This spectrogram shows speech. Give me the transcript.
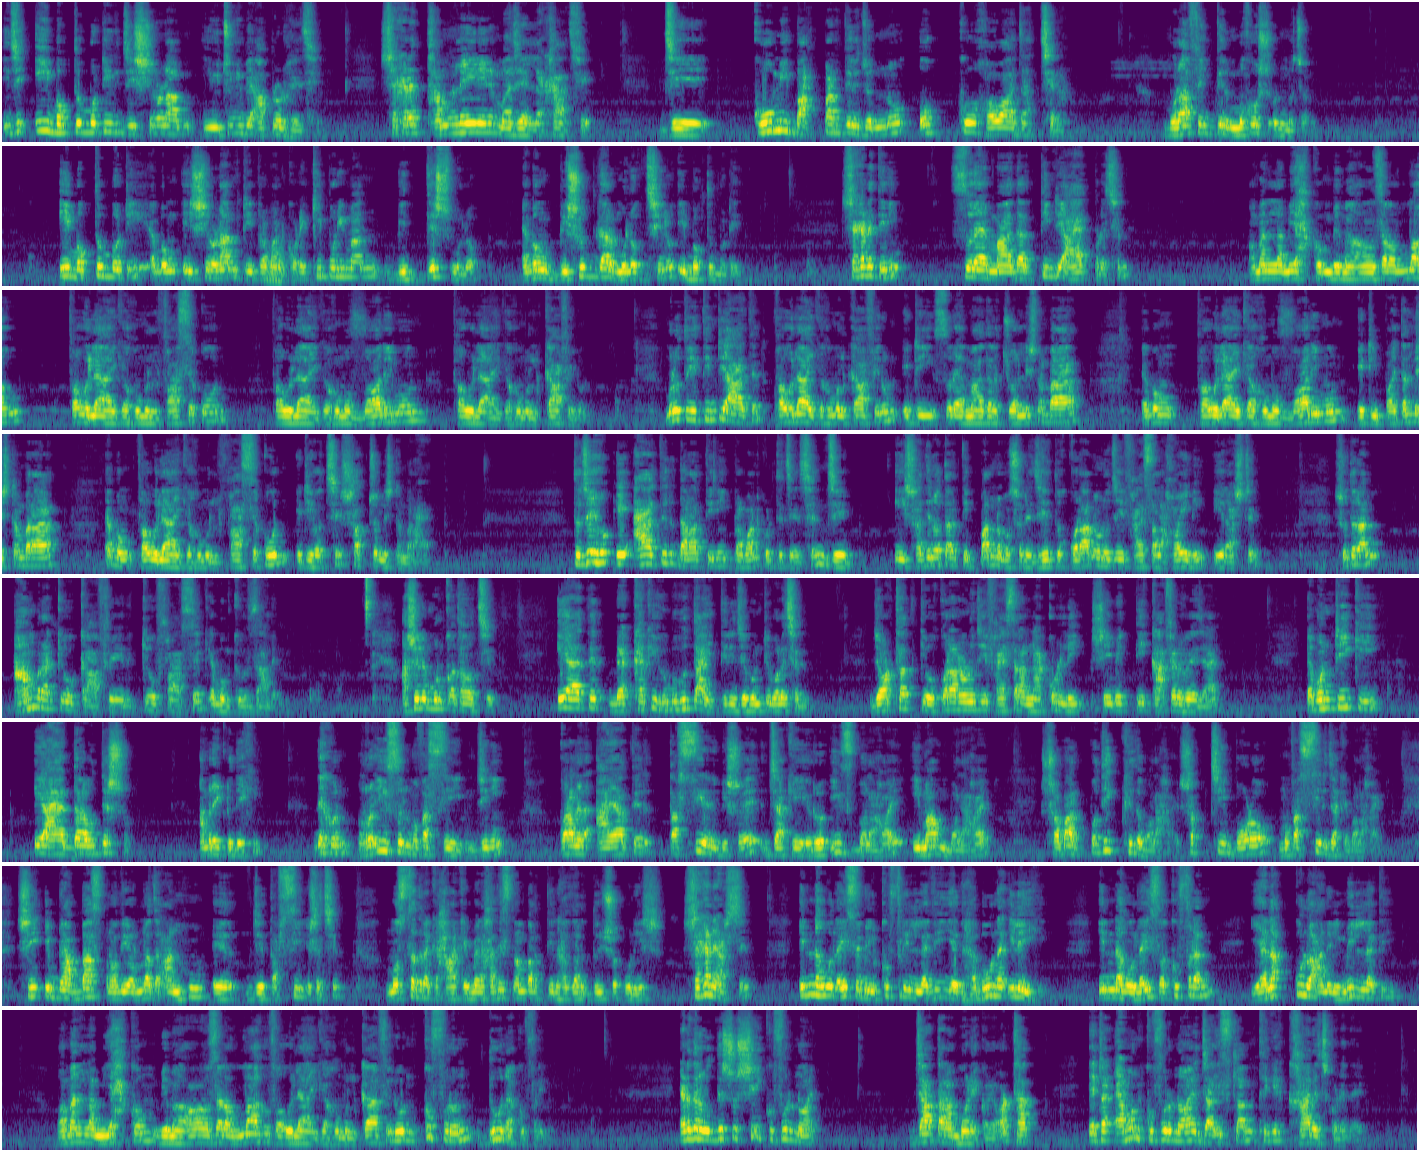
এই যে এই বক্তব্যটির যে শিরোনাম ইউটিউবে আপলোড হয়েছে, সেখানে থামলেইনের মাঝে লেখা আছে যে কৌমি বাটপারদের জন্য ঐক্য হওয়া যাচ্ছে না। মুনাফিকদের মুখোশ উন্মোচন। এই বক্তব্যটি এবং এই শিরোনামটি প্রমাণ করে কি পরিমাণ বিদ্বেষমূলক এবং বিশুদ্ধারমূলক ছিল এই বক্তব্যটি। সেখানে তিনি সুরায় মায়দার তিনটি আয়াত পড়েছেন। অমাল্লাম ইয়াহকুম বিমা আনজালাল্লাহু ফাউলাইকা হুমুল ফাসিকুন, ফাউলাইকা হুমুল যালিমুন, ফাউলাইকা হুমুল কাফিরুন। মূলত এই তিনটি আয়াতের ফাউলাইকা হুমুল কাফিরুন, এটি সুরায় মায়দার চুয়াল্লিশ নম্বর আয়াত এবং ফাউলাইকা হুমুল যালিমুন এটি পঁয়তাল্লিশ নম্বর আয়াত, এবং ফাউলাইকা হুমুল ফাসিকুন, এটি হচ্ছে সাতচল্লিশ নম্বর আয়াত। তো যাই হোক, এই আয়াতের দ্বারা তিনি প্রমাণ করতে চেয়েছেন যে এই স্বাধীনতার তিপ্পান্ন বছরে যেহেতু কোরআন অনুযায়ী ফায়সালা হয়নি এই রাষ্ট্রে, সুতরাং আমরা কেউ কাফের, কেউ ফাসেক এবং কেউ জালেম। আসলে মূল কথা হচ্ছে, এই আয়াতের ব্যাখ্যা কি হুবহু তাই? তিনি যেমনটি বলেছেন যে অর্থাৎ কেউ কোরআন অনুযায়ী ফায়সালা না করলেই সেই ব্যক্তি কাফের হয়ে যায় এমনটি কি এই আয়াত দ্বারা উদ্দেশ্য। আমরা একটু দেখি। দেখুন, রইসুল মুফাসসিরিন, যিনি কোরআনের আয়াতের তাফসিরের বিষয়ে যাকে রইস বলা হয়, ইমাম বলা হয়, সবার প্রতীক্ষিত বলা হয়, সবচেয়ে বড় মুফাসসির যাকে বলা হয়, সেই ইবনে আব্বাস নদী আল্লাহ আনহু এর যে তাফসির এসেছে মোস্তাদরাকে হাকিমের হাদিস নাম্বার তিন হাজার দুইশো উনিশ, সেখানে আসছে, ইন্নাহু লাইসা বিল কুফরি ইলাইহি, ইন্নাহু লাইসা কুফরান ইয়ানাক্কুলু আনিল মিল্লাতি ওয়ামান লাম ইয়াহকুম বিমা আনজালাল্লাহু ফাউলাইকা হুমুল কাফিরুন কুফরুন দুনা কুফরিন এটা তার উদ্দেশ্য সেই কুফুর নয় যা তারা মনে করে। অর্থাৎ এটা এমন কুফুর নয় যা ইসলাম থেকে খারেজ করে দেয়।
